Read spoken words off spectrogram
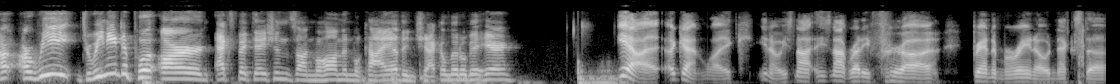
are, are, we? Do we need to put our expectations on Muhammad Mokaev in check a little bit here? Yeah, again, like you know, he's not he's not ready for uh, Brandon Moreno next uh,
